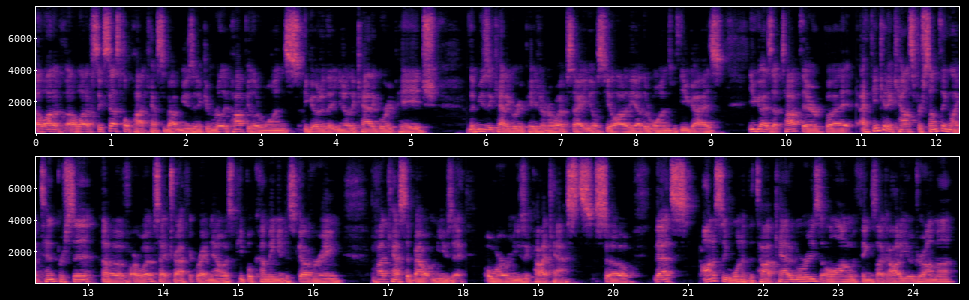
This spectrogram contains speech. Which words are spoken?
a lot of a lot of successful podcasts about music, and really popular ones. You go to the you know the category page, the music category page on our website, you'll see a lot of the other ones with you guys you guys up top there, but I think it accounts for something like 10% of our website traffic right now is people coming and discovering podcasts about music or music podcasts. So that's honestly one of the top categories, along with things like audio drama.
